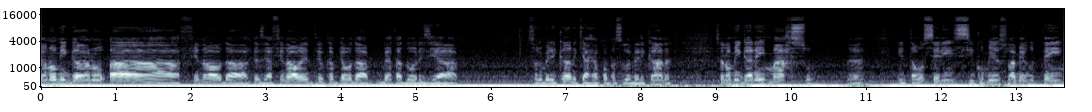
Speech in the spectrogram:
se eu não me engano, a final da, quer dizer, a final entre o campeão da Libertadores e a Sul-Americana, que é a Recopa Sul-Americana, se eu não me engano, é em março, né? Então seria em cinco meses o Flamengo tem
